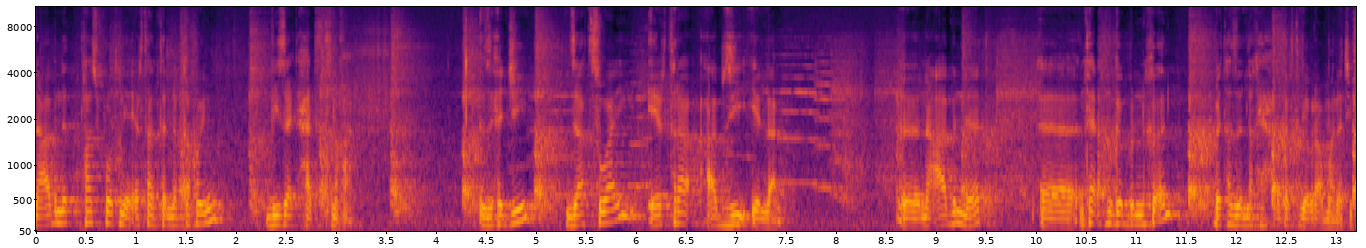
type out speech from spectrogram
ንኣብነት ፓስፖርት ናይ ኤርትራ እንተለካ ኮይኑ ቪዛ ይትሓትትንኻ እዚ ሕጂ ዛት ስዋይ ኤርትራ ኣብዚ የላን። ንኣብነት እንታይ ዳ ክንገብር ንኽእል? በታ ዘለካ ሃገር ትገብራ ማለት እዩ።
